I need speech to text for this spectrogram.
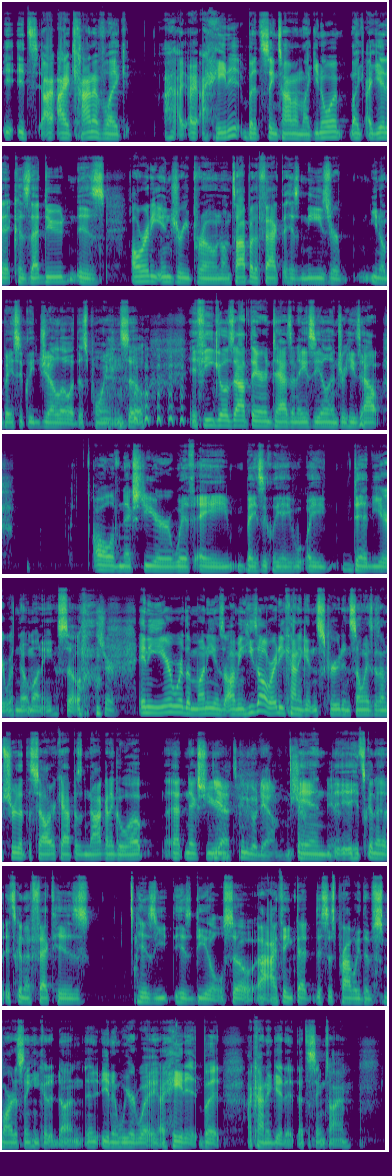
it's I, I kind of like I, I, I hate it, but at the same time, I'm like, you know what? Like, I get it because that dude is already injury prone. On top of the fact that his knees are, you know, basically jello at this point, and so if he goes out there and has an ACL injury, he's out all of next year with a basically a, a dead year with no money. So Sure. in a year where the money is, I mean, he's already kind of getting screwed in some ways because I'm sure that the salary cap is not going to go up at next year Yeah, it's going to go down. I'm sure. and Yeah. it's gonna it's gonna affect his his his deal. So I think that this is probably the smartest thing he could have done in, in a weird way. I hate it, but I kind of get it at the same time.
